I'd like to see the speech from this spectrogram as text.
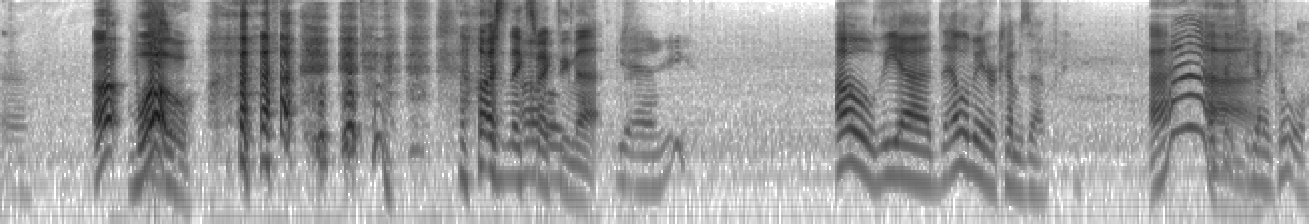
Uh, Oh, whoa! I wasn't expecting that. Yeah. Oh, the uh, the elevator comes up. Ah, that's actually kind of cool.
